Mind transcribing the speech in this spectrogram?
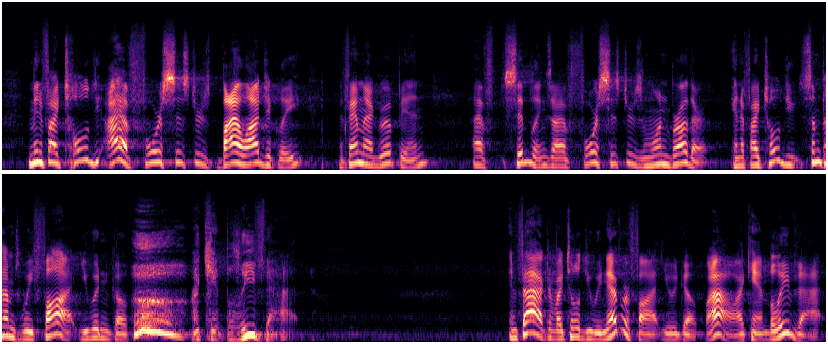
I mean, if I told you, I have four sisters biologically the family I grew up in, I have siblings. I have four sisters and one brother. And if I told you, sometimes we fought, you wouldn't go, oh, I can't believe that. In fact, if I told you we never fought, you would go, wow, I can't believe that.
